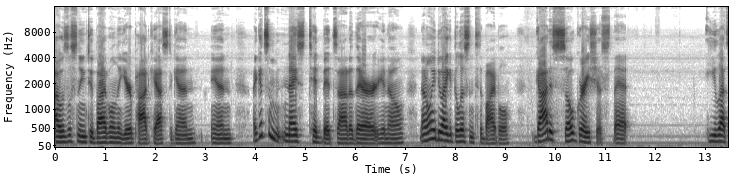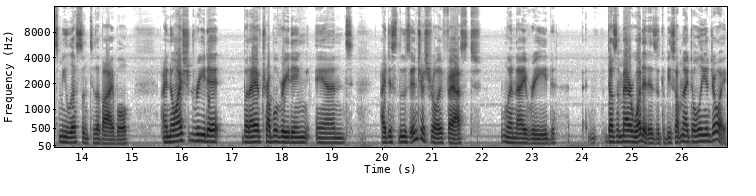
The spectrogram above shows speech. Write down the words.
I was listening to Bible in the Year podcast again, and I get some nice tidbits out of there, you know. Not only do I get to listen to the Bible, God is so gracious that He lets me listen to the Bible. I know I should read it, but I have trouble reading, and I just lose interest really fast when I read doesn't matter what it is. It could be something I totally enjoy.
